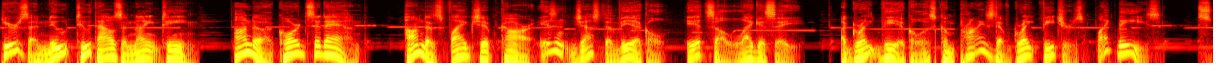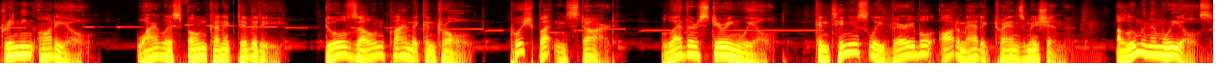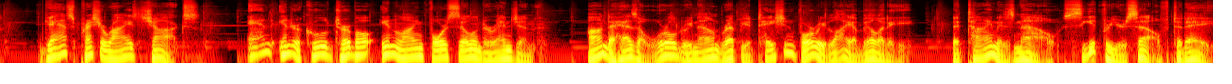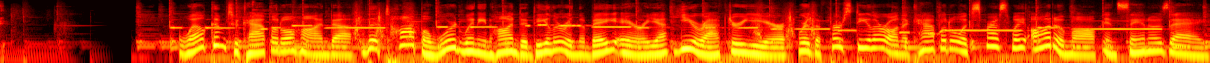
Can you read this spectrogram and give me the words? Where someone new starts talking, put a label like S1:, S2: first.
S1: Here's a new 2019 Honda Accord sedan. Honda's flagship car isn't just a vehicle, it's a legacy. A great vehicle is comprised of great features like these. Streaming audio, wireless phone connectivity, dual zone climate control, push button start, leather steering wheel, continuously variable automatic transmission, aluminum wheels, gas pressurized shocks, and intercooled turbo inline four-cylinder engine. Honda has a world-renowned reputation for reliability. The time is now. See it for yourself today.
S2: Welcome to Capitol Honda, the top award winning Honda dealer in the Bay Area year after year. We're the first dealer on the Capitol Expressway Auto Mall in San Jose.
